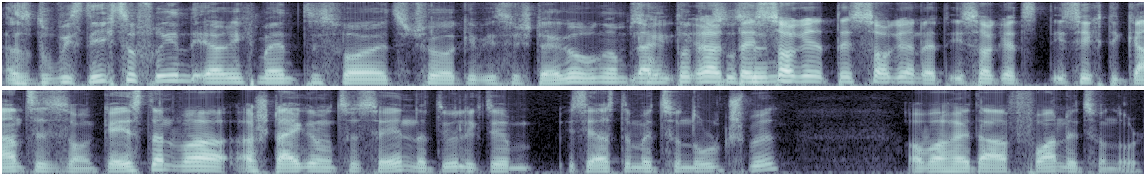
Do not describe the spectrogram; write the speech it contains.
Also du bist nicht zufrieden, Erich meint, das war jetzt schon eine gewisse Steigerung am Nein, Sonntag ja, zu das sehen. sage ich, das sage ich nicht. Ich sage jetzt, ich sehe die ganze Saison. Gestern war eine Steigerung zu sehen, natürlich. Die haben das erste Mal zu Null gespielt, aber halt auch vorne zu Null.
